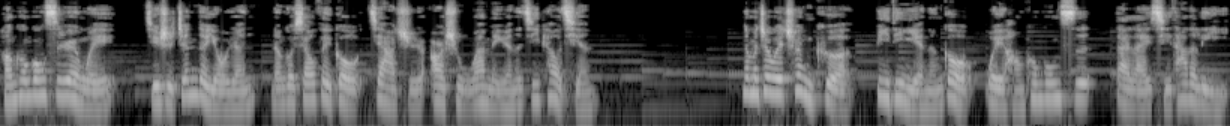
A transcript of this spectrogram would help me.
航空公司认为，即使真的有人能够消费够价值二十五万美元的机票钱，那么这位乘客必定也能够为航空公司带来其他的利益。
